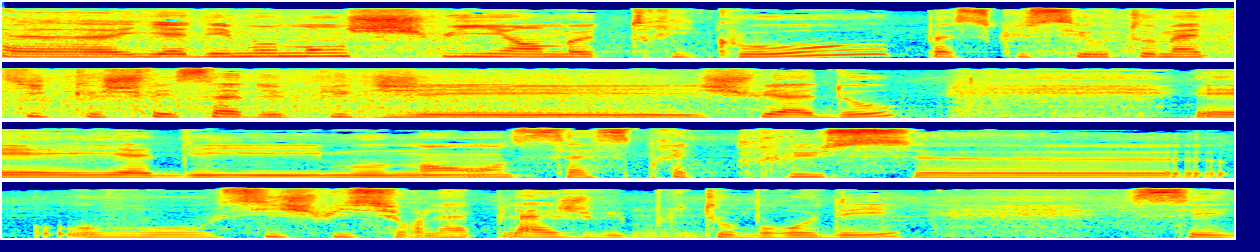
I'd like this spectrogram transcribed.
Euh, il y a des moments où je suis en mode tricot parce que c'est automatique que je fais ça depuis que je suis ado. Et il y a des moments, ça se prête plus. Euh, si je suis sur la plage, je vais plutôt broder. C'est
